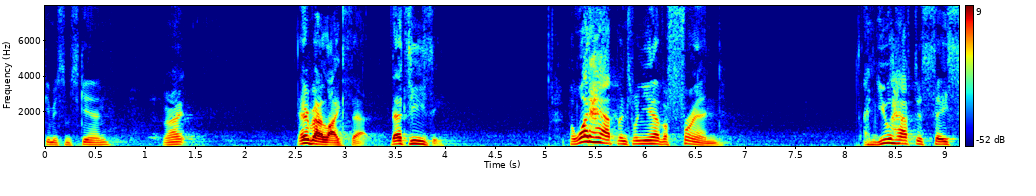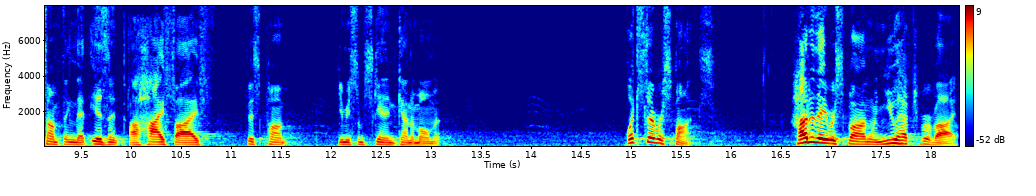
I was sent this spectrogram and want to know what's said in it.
give me some skin, right? Everybody likes that. That's easy. But what happens when you have a friend and you have to say something that isn't a high five, fist pump, give me some skin kind of moment? What's their response? How do they respond when you have to provide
